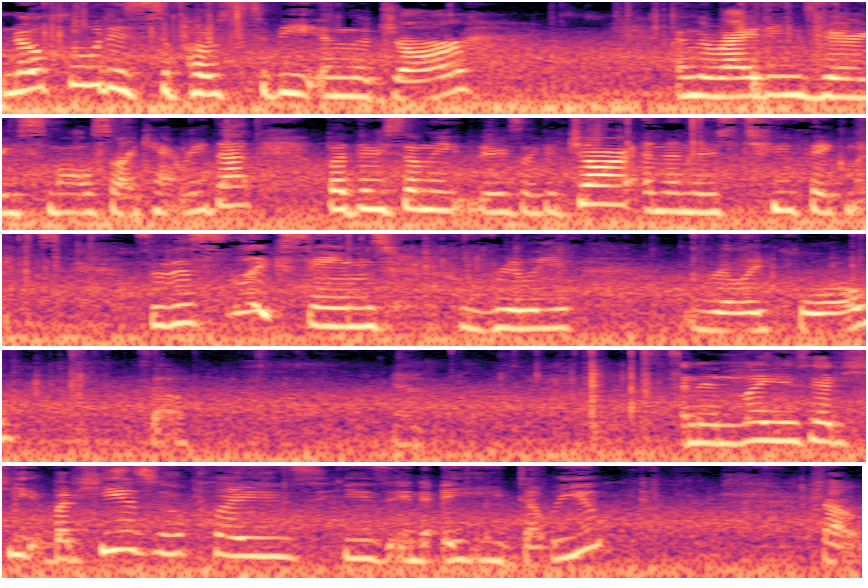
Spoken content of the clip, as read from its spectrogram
no clue what is supposed to be in the jar and the writing's very small so I can't read that. But there's something there's like a jar and then there's two fake mics. So this like seems really really cool. So. Yeah. And then like I said he but he is plays he's in AEW so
